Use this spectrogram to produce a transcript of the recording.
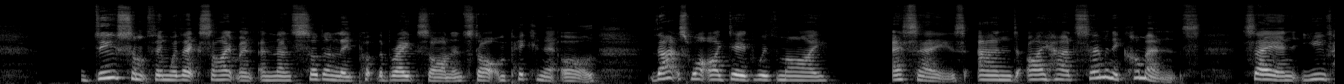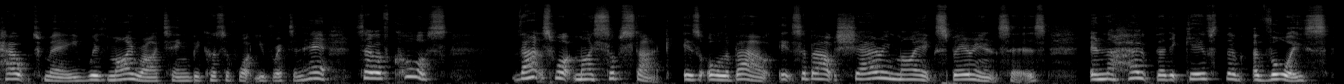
do something with excitement and then suddenly put the brakes on and start unpicking it all? That's what I did with my essays. And I had so many comments saying, You've helped me with my writing because of what you've written here. So, of course, that's what my Substack is all about. It's about sharing my experiences in the hope that it gives the, a voice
